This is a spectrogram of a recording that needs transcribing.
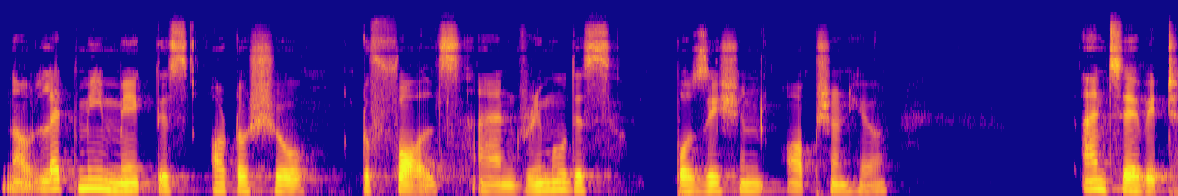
Now let me make this auto show to false and remove this position option here and save it.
